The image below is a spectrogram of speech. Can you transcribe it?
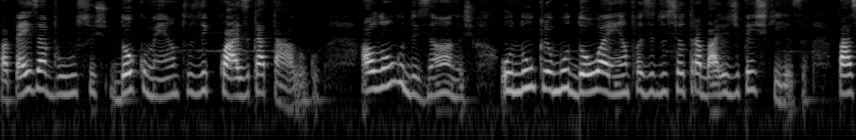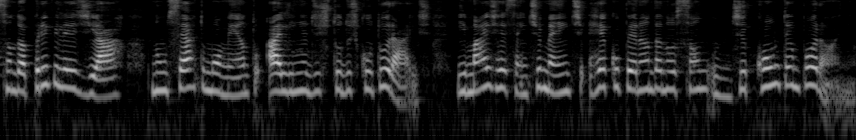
papéis avulsos, documentos e quase catálogo. Ao longo dos anos, o núcleo mudou a ênfase do seu trabalho de pesquisa, passando a privilegiar, num certo momento, a linha de estudos culturais e, mais recentemente, recuperando a noção de contemporâneo.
